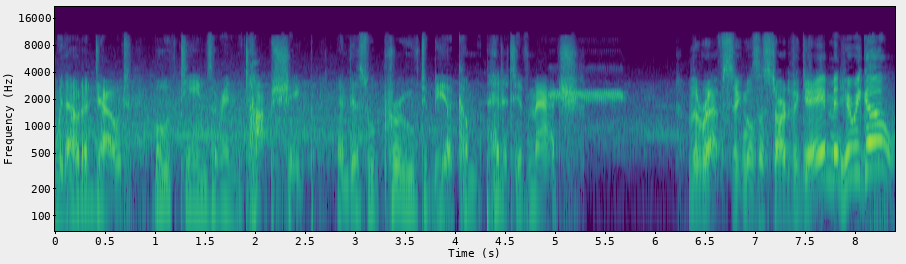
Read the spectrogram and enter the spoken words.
Without a doubt, both teams are in top shape, and this will prove to be a competitive match. The ref signals the start of the game, and here we go.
